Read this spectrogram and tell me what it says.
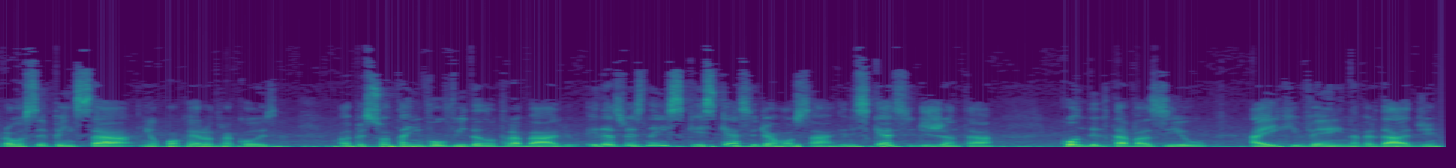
para você pensar em qualquer outra coisa. Quando a pessoa está envolvida no trabalho, ele às vezes nem esquece de almoçar, ele esquece de jantar. Quando ele está vazio, aí que vem, na verdade,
